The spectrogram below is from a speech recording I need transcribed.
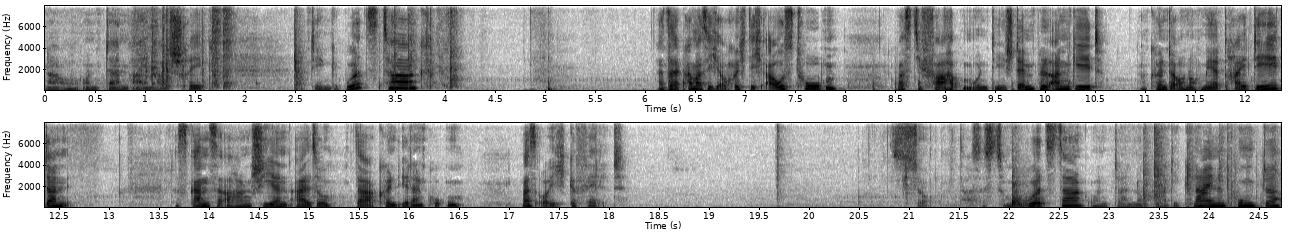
Genau, dann einmal schräg den Geburtstag. Also da kann man sich auch richtig austoben, was die Farben und die Stempel angeht. Man könnte auch noch mehr 3D dann das Ganze arrangieren. Also da könnt ihr dann gucken, was euch gefällt. So, das ist zum Geburtstag und dann noch mal die kleinen Punkte.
